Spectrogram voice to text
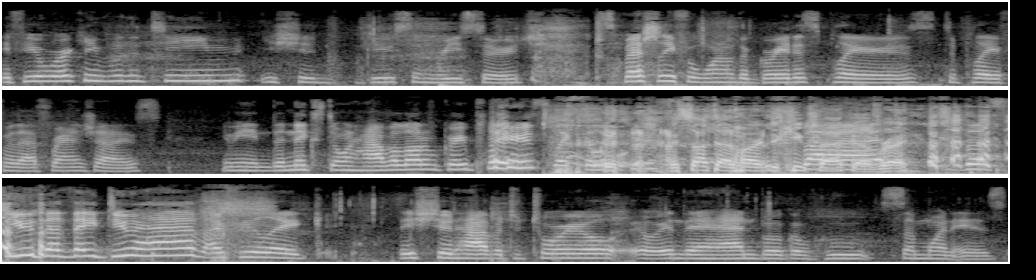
If you're working for the team, you should do some research, especially for one of the greatest players to play for that franchise. I mean, the Knicks don't have a lot of great players like the Lakers. It's not that hard to keep track of, right? the few that they do have, I feel like they should have a tutorial in their handbook of who someone is.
